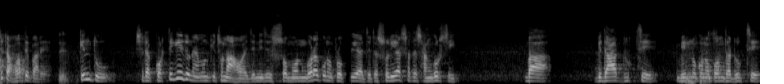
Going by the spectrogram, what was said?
সেটা হতে পারে। কিন্তু সেটা করতে গিয়ে যেন এমন কিছু না হয় যে নিজস্ব মন গড়া কোনো প্রক্রিয়া যেটা শরিয়ার সাথে সাংঘর্ষিক বা বিদাত ঢুকছে ভিন্ন কোনো পন্থা ঢুকছে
